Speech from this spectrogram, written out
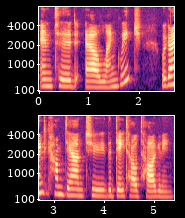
entered our language, we're going to come down to the detailed targeting.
